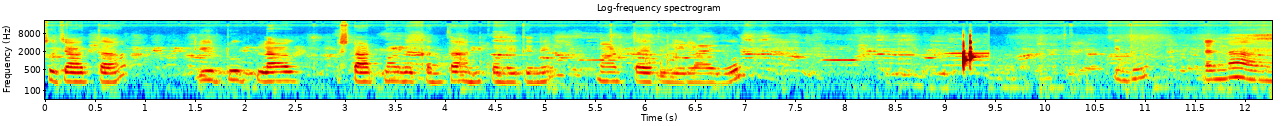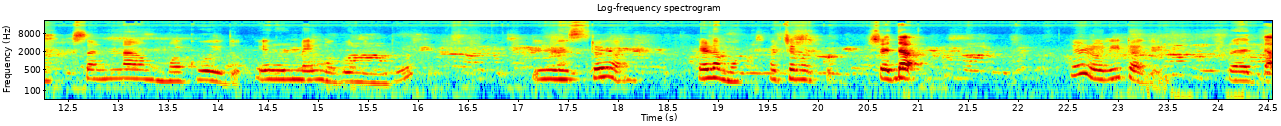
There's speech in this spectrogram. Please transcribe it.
ಸುಜಾತ. ಯೂಟ್ಯೂಬ್ ಬ್ಲಾಗ್ ಸ್ಟಾರ್ಟ್ ಮಾಡಬೇಕಂತ ಅಂದ್ಕೊಂಡಿದ್ದೀನಿ ಮಾಡ್ತಾಯಿದ್ದೀವಿ ಲಾಗು. ಇದು ನನ್ನ ಸಣ್ಣ ಮಗು ಇದು. ಎರಡನೇ ಮಗು ನಂದು. ಇವಳ ಹೇಳಮ್ಮ ಪರಿಚಯ ಮಾಡ್ಕೊ. ಶ್ರದ್ಧಾ. ಹೇಳು ನೀಟಾಗಿ. ಶ್ರದ್ಧಾ.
